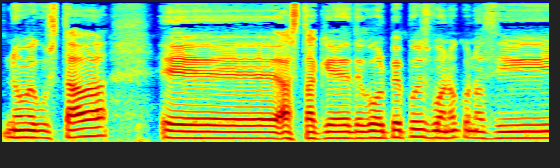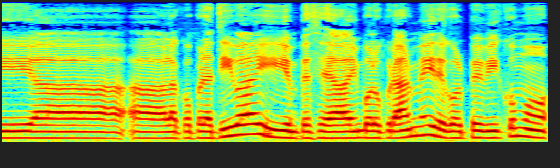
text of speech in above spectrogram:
no me gustaba. eh, hasta que de golpe, pues bueno, conocí a, a la cooperativa y empecé a involucrarme y de golpe vi como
